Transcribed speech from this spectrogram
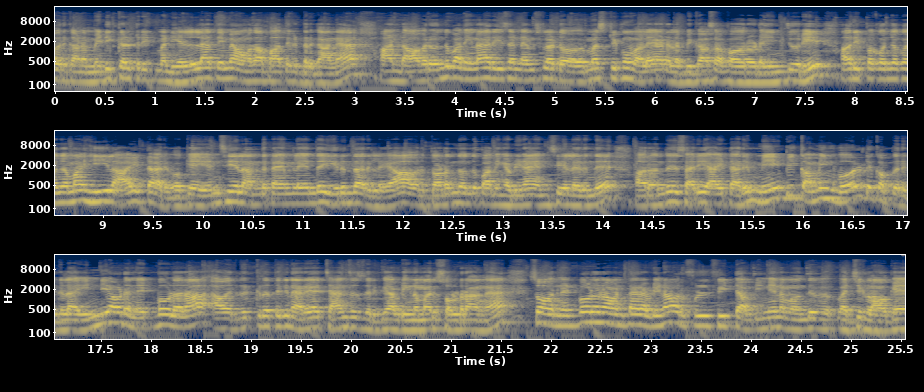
அவருக்கான மெடிக்கல் ட்ரீட்மெண்ட் எல்லாத்தையுமே அவங்க தான் பார்த்துக்கிட்டு இருக்காங்க. அண்ட் அவர் வந்து பார்த்தீங்கன்னா ரீசெண்ட் டைம்ஸில் டொமஸ்டிக்கும் விளையாடலை பிகாஸ் ஆஃப் அவரோட இன்ஜுரி அவர் இப்போ கொஞ்சம் கொஞ்சமாக ஹீல் ஆயிட்டார். ஓகே என்சிஎல் அந்த டைம்லேருந்தே இருந்தார் இல்லையா? அவர் தொடர்ந்து வந்து பார்த்தீங்க அப்படின்னா என்சிஎல் இருந்து அவர் வந்து சரி ஆயிட்டாரு. மேபி கம்மிங் வேர்ல்டு கப் இருக்குல்ல? இந்தியாவோட நெட் பவுலராக அவர் இருக்கிறதுக்கு நிறைய சான்சஸ் இருக்குது அப்படிங்கிற மாதிரி சொல்கிறாங்க ஸோ அவர் நெட் பவுலராக வந்துட்டார் அப்படின்னா அவர் ஃபுல் ஃபிட் அப்படின்னே நம்ம வந்து வச்சுக்கலாம் ஓகே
